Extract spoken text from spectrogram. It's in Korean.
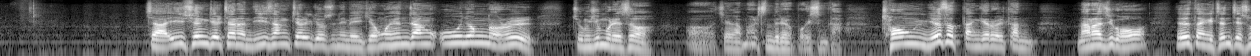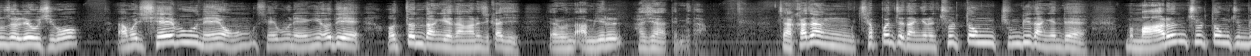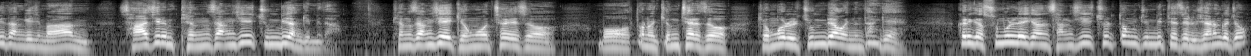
자, 이 수행 절차는 이상철 교수님의 경호 현장 운영론을 중심으로 해서 어, 제가 말씀드려 보겠습니다. 총 6단계로 일단 나눠지고 6단계 전체 순서를 외우시고 나머지 세부 내용, 세부 내용이 어디에 어떤 단계에 해당하는지까지 여러분 암기를 하셔야 됩니다. 자, 가장 첫 번째 단계는 출동 준비 단계인데 뭐 말은 출동 준비 단계지만 사실은 평상시 준비 단계입니다. 평상시에 경호처에서 뭐 또는 경찰에서 경호를 준비하고 있는 단계. 그러니까 24시간 상시 출동 준비 태세를 유지하는 거죠.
